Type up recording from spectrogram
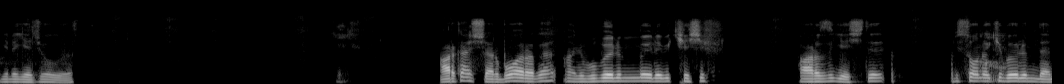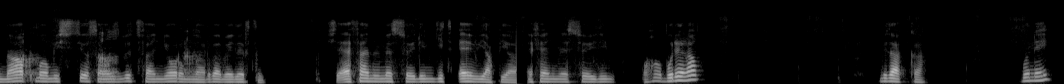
Yine gece oluyor. Arkadaşlar bu arada hani bu bölüm böyle bir keşif tarzı geçti. Bir sonraki bölümde ne yapmamı istiyorsanız lütfen yorumlarda belirtin. İşte efendime söyleyeyim git ev yap ya. Efendime söyleyeyim. Aha bu ne lan? Bir dakika. Bu ne?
